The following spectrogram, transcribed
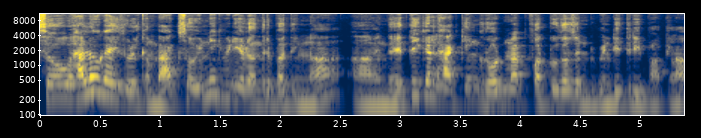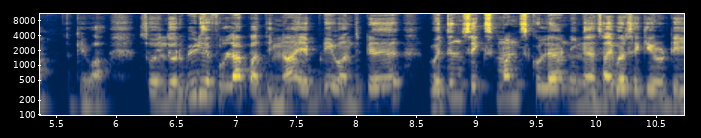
So hello guys welcome back. So இன்னைக்கு வீடியோவில் வந்துட்டு பார்த்தீங்கன்னா, இந்த ethical hacking road map for 2023 பார்க்கலாம். ஓகேவா? ஸோ இந்த ஒரு வீடியோ ஃபுல்லாக பார்த்தீங்கன்னா, எப்படி வந்துட்டு வித்தின் சிக்ஸ் மந்த்ஸ்க்குள்ளே நீங்கள் சைபர் செக்யூரிட்டி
